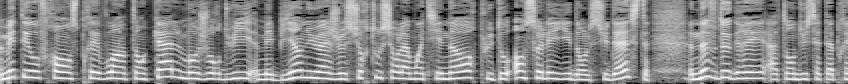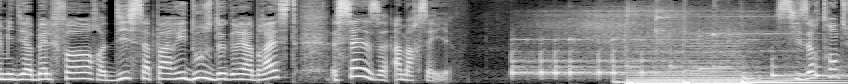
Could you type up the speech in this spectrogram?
Météo France prévoit un temps calme aujourd'hui, mais bien nuageux, surtout sur la moitié nord, plutôt ensoleillé dans le sud-est. 9 degrés attendus cet après-midi à Belfort, 10 à Paris, 12 degrés à Brest, 16 à Marseille. 6h38.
